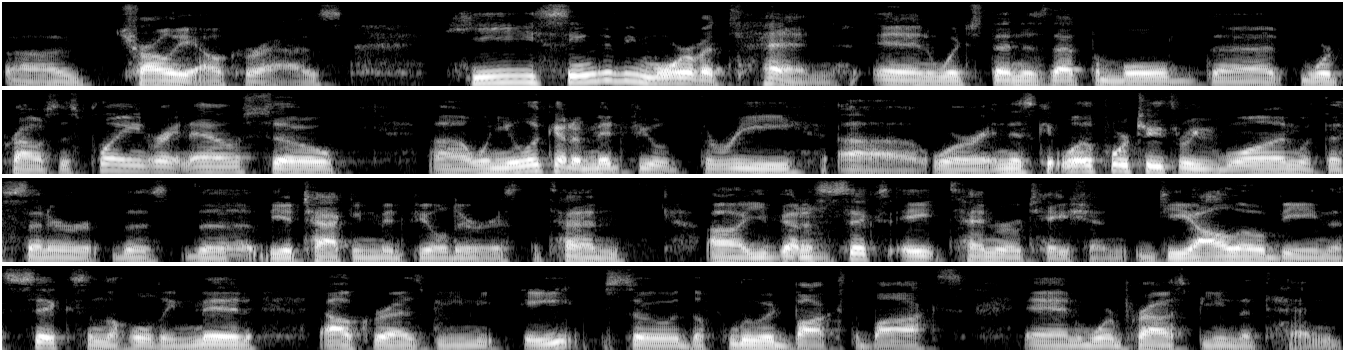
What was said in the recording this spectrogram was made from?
uh, Charlie Alcaraz, he seemed to be more of a 10, in which then is that the mold that Ward Prowse is playing right now. So uh, when you look at a midfield three, uh, or in this case, well, four two three one with the center, the the the attacking midfielder is the ten. Uh, you've got mm. a six eight ten rotation. Diallo being the six and the holding mid, Alcaraz being the eight, so the fluid box to box, and Ward Prowse being the ten,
